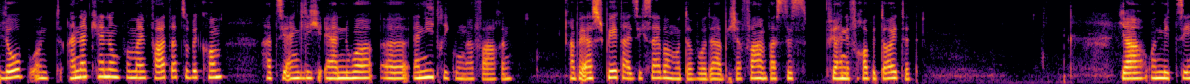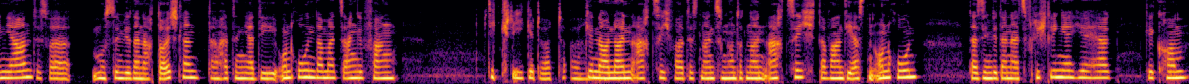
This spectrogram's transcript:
Lob und Anerkennung von meinem Vater zu bekommen, hat sie eigentlich eher nur äh, Erniedrigung erfahren. Aber erst später, als ich selber Mutter wurde, habe ich erfahren, was das für eine Frau bedeutet. Ja, und mit zehn Jahren, das war, mussten wir dann nach Deutschland. Da hatten ja die Unruhen damals angefangen. Die Kriege dort. Äh genau, 89 war das 1989. Da waren die ersten Unruhen. Da sind wir dann als Flüchtlinge hierher gekommen.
